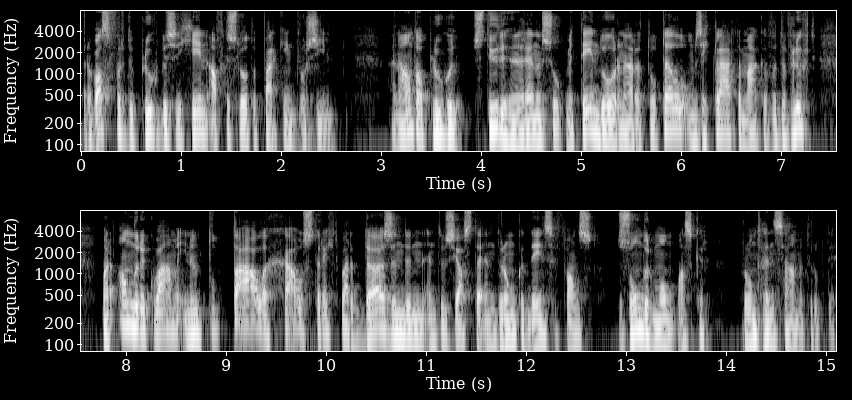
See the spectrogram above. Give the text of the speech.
Er was voor de ploegbussen geen afgesloten parking voorzien. Een aantal ploegen stuurden hun renners ook meteen door naar het hotel om zich klaar te maken voor de vlucht, maar anderen kwamen in een totale chaos terecht waar duizenden enthousiaste en dronken Deense fans zonder mondmasker rond hen samentroepten.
